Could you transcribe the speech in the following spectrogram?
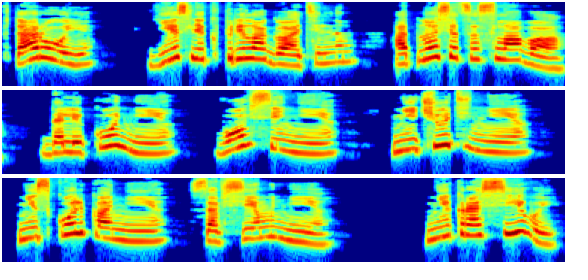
Второе. Если к прилагательным относятся слова «далеко не», «вовсе не», «ничуть не», «нисколько не», «совсем не». Некрасивый,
